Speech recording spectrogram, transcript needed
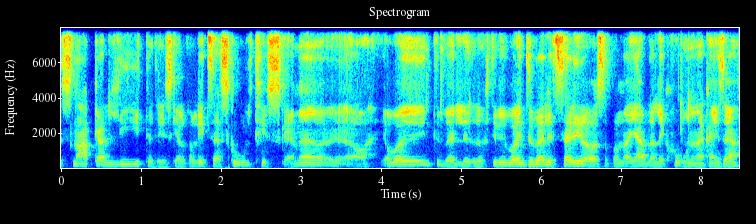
snacka lite tyska i alla fall. Lite så skoltyska. Men ja, jag var inte väldigt duktig. Vi var inte väldigt seriösa på de där jävla lektionerna kan jag säga.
